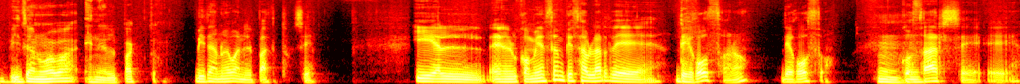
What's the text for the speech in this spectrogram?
Vida nueva en el pacto. Vida nueva en el pacto, sí. Y el, en el comienzo empieza a hablar de, de gozo, ¿no? De gozo. Uh -huh. Gozarse, eh,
